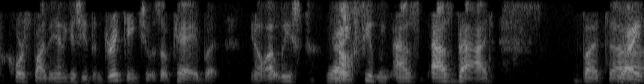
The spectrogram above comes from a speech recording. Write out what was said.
of course, by the end, because she'd been drinking, she was okay, but, you know, at least Right. not feeling as, as bad. But, uh, Right.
